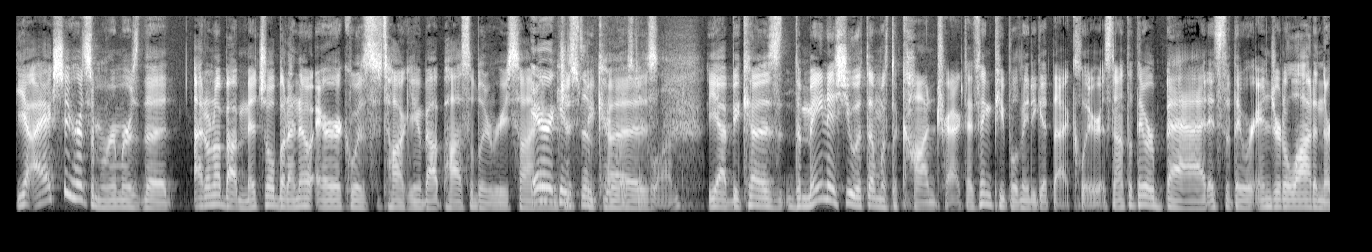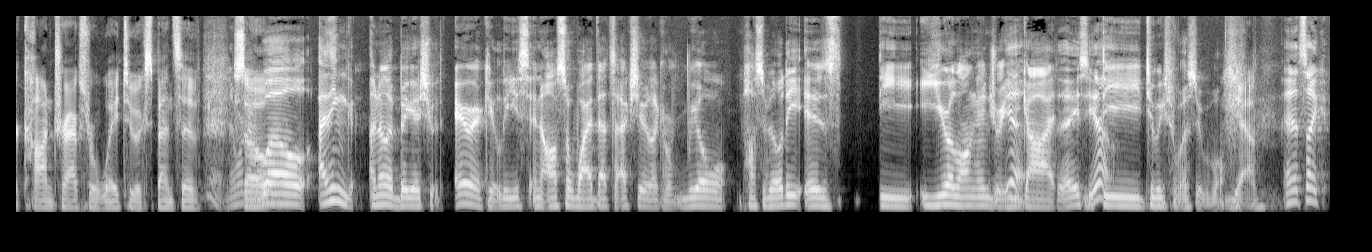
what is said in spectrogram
Yeah, I actually heard some rumors that I don't know about Mitchell, but I know Eric was talking about possibly re-signing Eric is just the because. Yeah, because the main issue with them was the contract. I think people need to get that clear. It's not that they were bad; it's that they were injured a lot and their contracts were way too expensive. we're so Well, I think another big issue with Eric, at least, and also why that's actually like a real possibility, is the year-long injury Yeah, he got the ACL. the two weeks before the Super Bowl. yeah, And it's like,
